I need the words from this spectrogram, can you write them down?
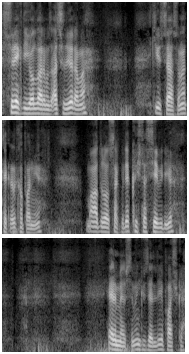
Sürekli yollarımız açılıyor ama 2-3 saat sonra tekrar kapanıyor. Mağdur olsak bile kışta seviliyor. Her mevsimin güzelliği başka.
